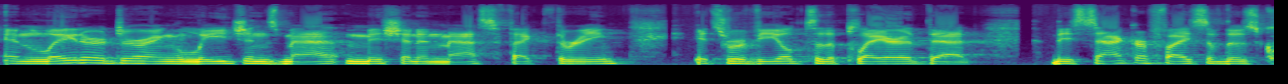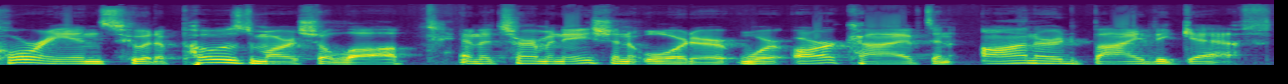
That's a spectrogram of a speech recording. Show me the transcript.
And later during Legion's ma- mission in Mass Effect 3, it's revealed to the player that the sacrifice of those Quarians who had opposed martial law and the termination order were archived and honored by the Geth,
